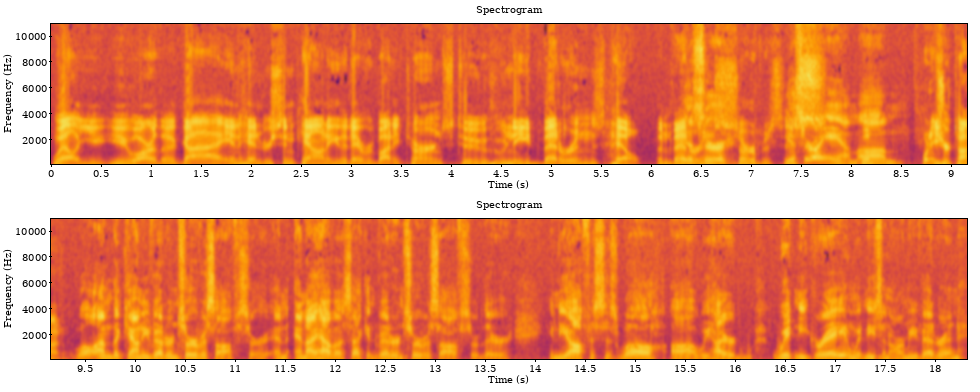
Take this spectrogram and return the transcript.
well, you you are the guy in Henderson County that everybody turns to who need veterans help Yes, veterans sir. services. Yes, sir, I am. Well, Um, what is your title? well, I'm the county veteran service officer, and, and I have a second veteran service officer there in the office as well. Uh, we hired Whitney Gray, and Whitney's an Army veteran,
